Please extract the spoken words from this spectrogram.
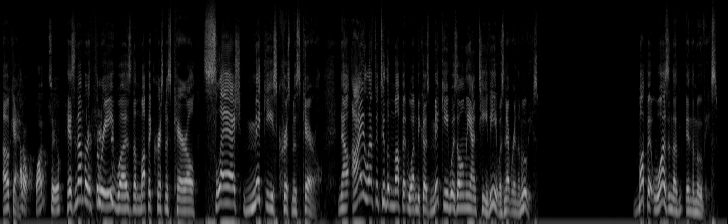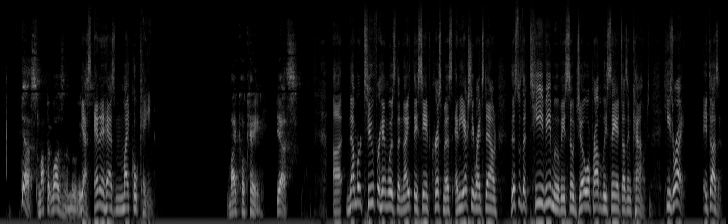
Okay. I don't want to. His number three was the Muppet Christmas Carol slash Mickey's Christmas Carol. Now, I left it to the Muppet one because Mickey was only on TV. It was never in the movies. Muppet was in the in the movies. Yes, Muppet was in the movie. Yes, and it has Michael Caine. Michael Caine. Yes. Uh, number two for him was The Night They Saved Christmas, and he actually writes down this was a TV movie, so Joe will probably say it doesn't count. He's right, it doesn't.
